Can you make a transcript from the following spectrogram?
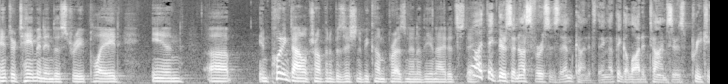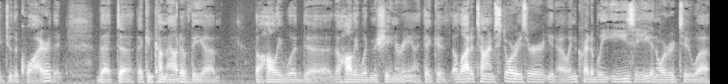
entertainment industry played in uh, in putting Donald Trump in a position to become president of the United States? Well, I think there's an us versus them kind of thing. I think a lot of times there's preaching to the choir that that uh, that can come out of the uh, the Hollywood uh, the Hollywood machinery. I think a lot of times stories are you know incredibly easy in order to uh,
